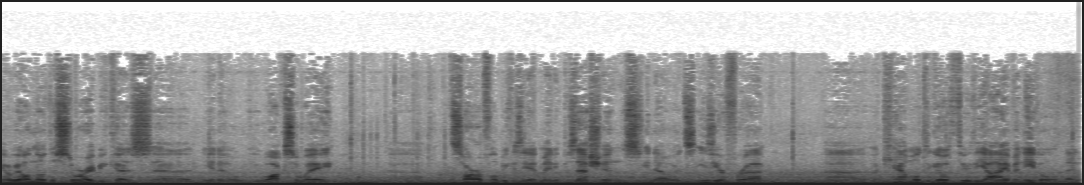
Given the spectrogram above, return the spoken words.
You know, we all know the story because, uh, you know, he walks away sorrowful because he had many possessions. You know, it's easier for a, uh, a camel to go through the eye of a needle than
